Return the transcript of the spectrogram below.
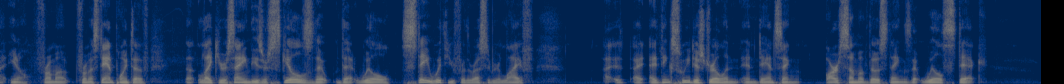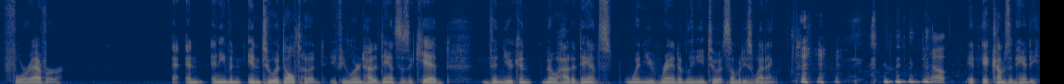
uh, you know, from a from a standpoint of uh, like you were saying, these are skills that that will stay with you for the rest of your life. I, I, I think Swedish drill and, and dancing are some of those things that will stick forever. And and even into adulthood. If you learned how to dance as a kid, then you can know how to dance when you randomly need to at somebody's wedding. Yep. It it comes in handy.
